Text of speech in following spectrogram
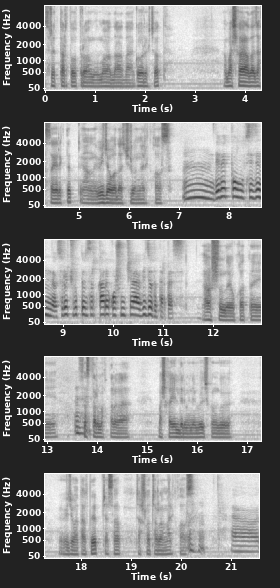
сүрөт тартып отурганда мага дагы да көбүрөөк чыгат. Башкаларга да жакса керек деп аны видеого да түшүргөнгө аракет кылабыз демек бул сиздин сүрөтчүлүктөн сырткары кошумча видео да тартасыз? Ошондой болуп калат соц тармактарга башка элдер менен бөлүшкөнгө видеого тартып жасап жакшылап чыгарганга аракет кылабыз Э,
